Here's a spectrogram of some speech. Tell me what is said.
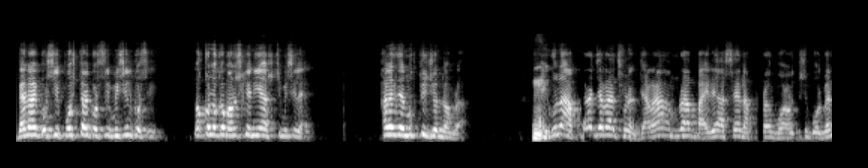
ব্যানার করছি, পোস্টার করছি, মিছিল করছি, লক্ষ লক্ষ মানুষকে নিয়ে আসছি মিছিলে খালেদা মুক্তির জন্য আমরা। এগুলো আপনারা যারা শুনেন যারা আমরা বাইরে আছেন আপনারা বড় কিছু বলবেন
